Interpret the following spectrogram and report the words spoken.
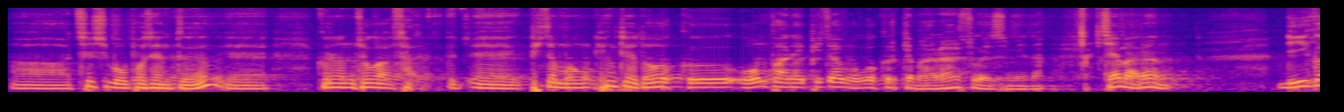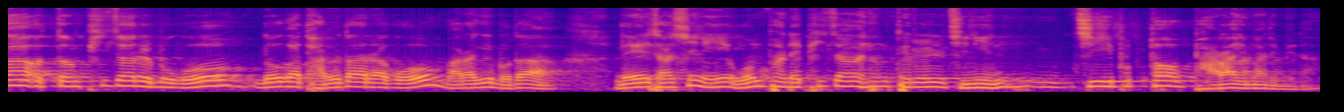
어 75% 예, 그런 조각 사, 예, 피자 몽 형태도 그 원판의 피자 보고 그렇게 말을 할 수가 있습니다. 제 말은 네가 어떤 피자를 보고 너가 다르다라고 말하기보다 내 자신이 원판의 피자 형태를 지닌지부터 봐라 이 말입니다.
